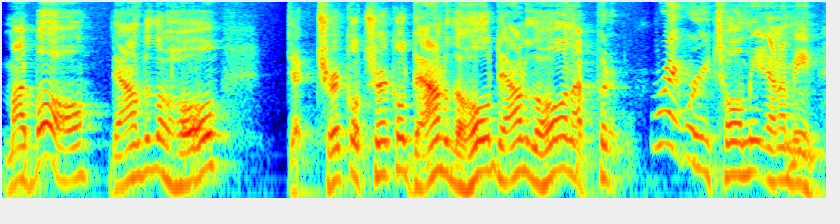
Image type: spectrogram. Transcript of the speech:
my ball down to the hole, trickle, trickle, down to the hole, down to the hole, and I put it right where he told me. And I mean,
